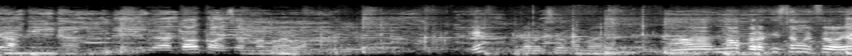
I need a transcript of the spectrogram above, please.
Ya. Ya acabo de comenzar uno nuevo. ¿Qué? Comencé uno nuevo. Ah, no, pero aquí está muy feo. Ya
